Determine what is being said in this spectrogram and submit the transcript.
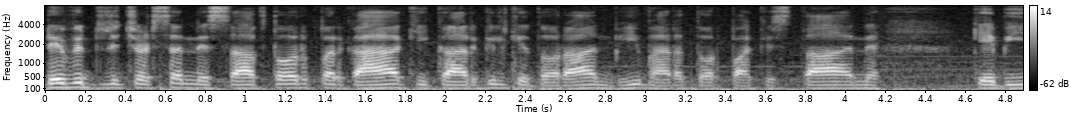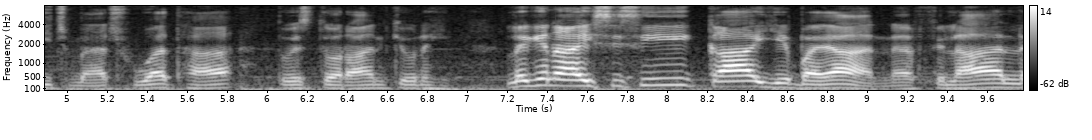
डेविड रिचर्डसन ने साफ़ तौर पर कहा कि कारगिल के दौरान भी भारत और पाकिस्तान के बीच मैच हुआ था तो इस दौरान क्यों नहीं? लेकिन आईसीसी का ये बयान फ़िलहाल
